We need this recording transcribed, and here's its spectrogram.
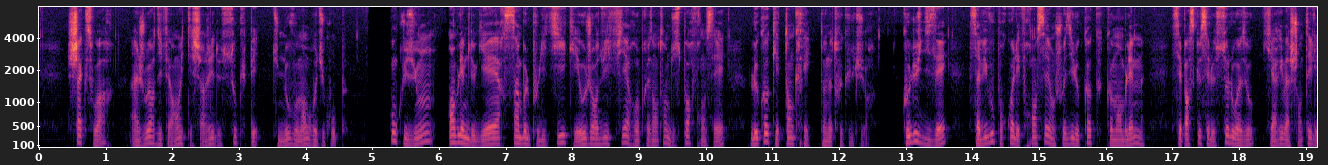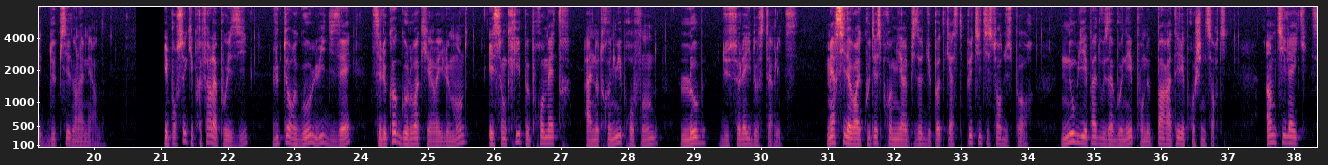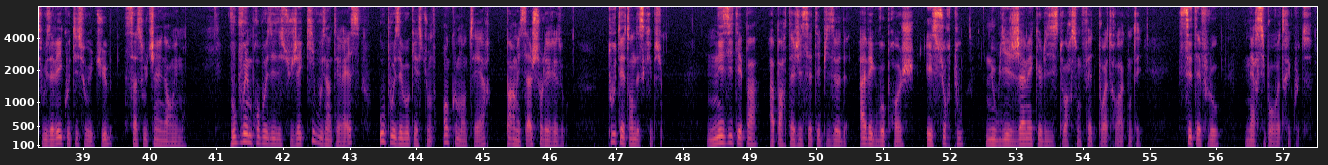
Chaque soir, un joueur différent était chargé de s'occuper du nouveau membre du groupe. Conclusion, emblème de guerre, symbole politique et aujourd'hui fier représentant du sport français, le coq est ancré dans notre culture. Coluche disait Savez-vous pourquoi les Français ont choisi le coq comme emblème? C'est parce que c'est le seul oiseau qui arrive à chanter les deux pieds dans la merde. Et pour ceux qui préfèrent la poésie, Victor Hugo, lui, disait c'est le coq gaulois qui réveille le monde, et son cri peut promettre à notre nuit profonde l'aube du soleil d'Austerlitz. Merci d'avoir écouté ce premier épisode du podcast Petite Histoire du Sport. N'oubliez pas de vous abonner pour ne pas rater les prochaines sorties. Un petit like si vous avez écouté sur YouTube, ça soutient énormément. Vous pouvez me proposer des sujets qui vous intéressent ou poser vos questions en commentaire par message sur les réseaux. Tout est en description. N'hésitez pas à partager cet épisode avec vos proches et surtout N'oubliez jamais que les histoires sont faites pour être racontées. C'était Flo, merci pour votre écoute.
